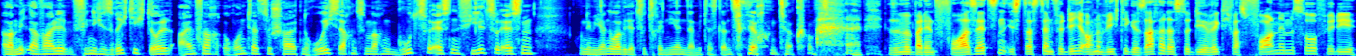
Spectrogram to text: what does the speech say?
aber mittlerweile finde ich es richtig doll, einfach runterzuschalten, ruhig Sachen zu machen, gut zu essen, viel zu essen und im Januar wieder zu trainieren, damit das Ganze wieder runterkommt. da sind wir bei den Vorsätzen. Ist das denn für dich auch eine wichtige Sache, dass du dir wirklich was vornimmst so für, die,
